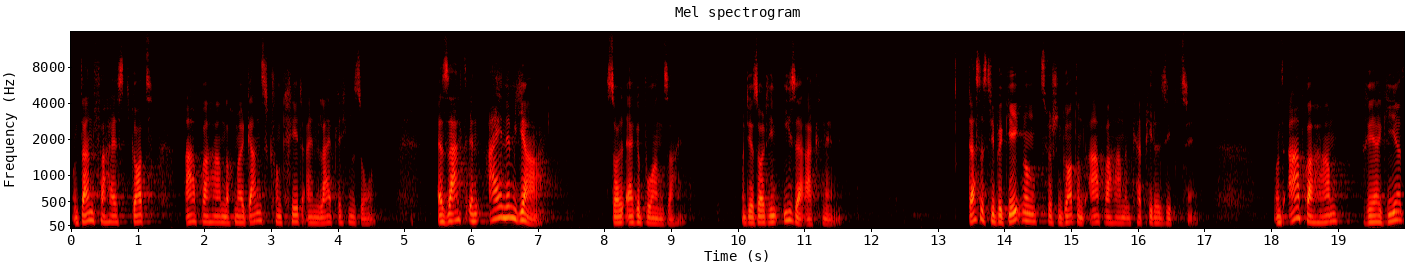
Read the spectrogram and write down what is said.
Und dann verheißt Gott Abraham nochmal ganz konkret einen leiblichen Sohn. Er sagt, in einem Jahr soll er geboren sein. Und ihr sollt ihn Isaak nennen. Das ist die Begegnung zwischen Gott und Abraham in Kapitel 17. Und Abraham reagiert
